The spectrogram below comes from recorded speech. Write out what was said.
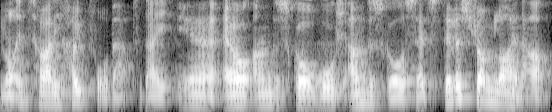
not entirely hopeful about today. Yeah, L underscore Walsh underscore said, Still a strong lineup.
